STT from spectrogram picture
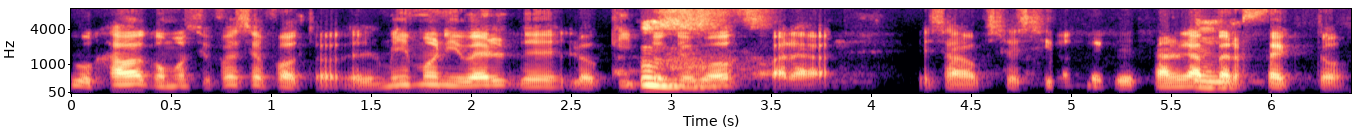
dibujaba como si fuese foto, el mismo nivel de loquito que vos para esa obsesión de que salga perfecto.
